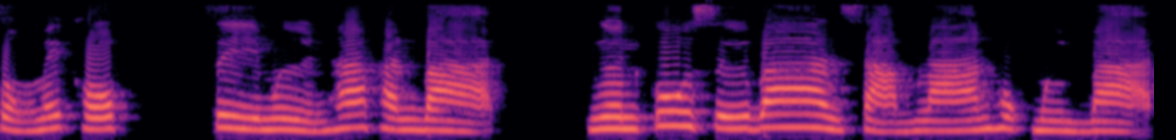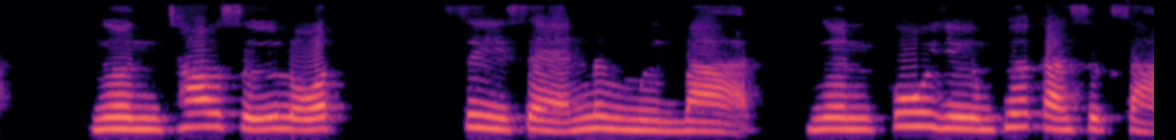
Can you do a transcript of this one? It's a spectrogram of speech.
ส่งไม่ครบ 45,000 บาท เงินกู้ซื้อบ้าน3ล้าน60,000 บาท เงินเช่าซื้อรถ 410,000 บาท เงินกู้ยืมเพื่อการศึกษา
